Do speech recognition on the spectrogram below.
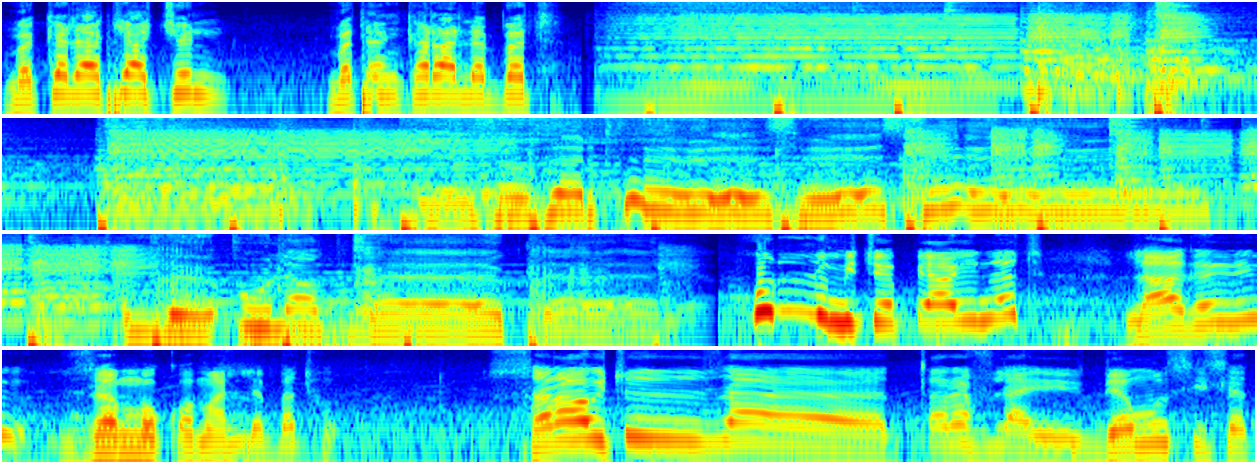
መከላከያችን መጠንከር አለበት። የሰው ዘር ትስስር ልዑላን መቁጠር ሁሉም ኢትዮጵያዊነት ለሀገር ዘብ መቆም አለበት። ሰራዊቱ እዛ ጠረፍ ላይ ደሙን ሲሰጥ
